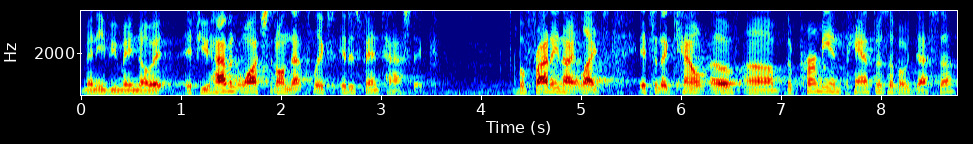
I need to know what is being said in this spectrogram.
Many of you may know it. If you haven't watched it on Netflix, it is fantastic. But Friday Night Lights, it's an account of um, the Permian Panthers of Odessa.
